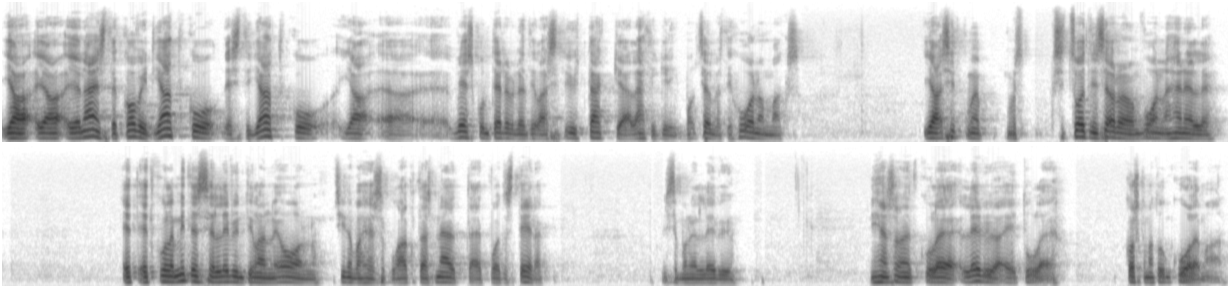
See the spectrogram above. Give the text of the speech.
Ja, ja, ja näin sitten covid jatkuu ja sitten jatkuu ja äh, Veskun terveydentila sitten yhtäkkiä lähtikin selvästi huonommaksi. Ja sitten kun mä, mä sit soitin seuraavan vuonna hänelle, että et kuule, miten se levyn tilanne on siinä vaiheessa, kun alkoi taas näyttää, että voitaisiin tehdä niin semmoinen levy. Niin hän sanoi, että kuule, levyä ei tule, koska mä tulen kuolemaan.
